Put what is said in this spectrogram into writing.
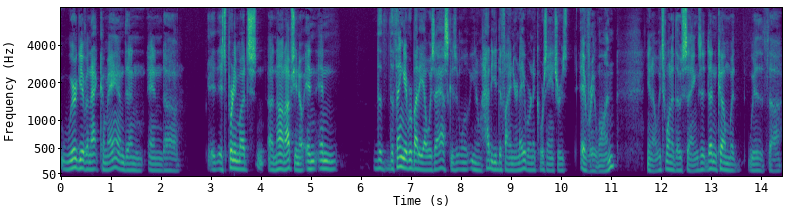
we're given that command and and uh, it, it's pretty much a non-option, you know. And and the the thing everybody always asks is, well, you know, how do you define your neighbor? And of course, the answer is everyone. You know, it's one of those things. It doesn't come with with uh,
